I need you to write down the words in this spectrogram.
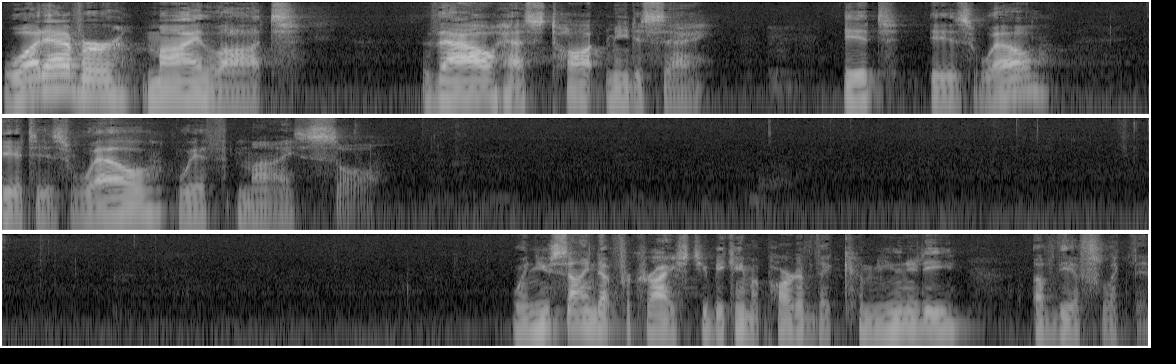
whatever my lot, thou hast taught me to say, It is well, it is well with my soul. When you signed up for Christ, you became a part of the community of the afflicted.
